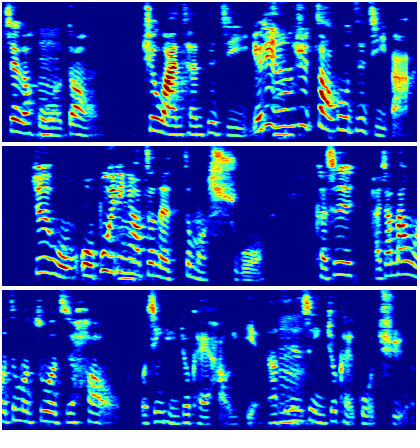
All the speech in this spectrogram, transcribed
这个活动去完成自己，有点像去照顾自己吧。就是我我不一定要真的这么说，可是好像当我这么做之后。我心情就可以好一点，然后这件事情就可以过去了。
